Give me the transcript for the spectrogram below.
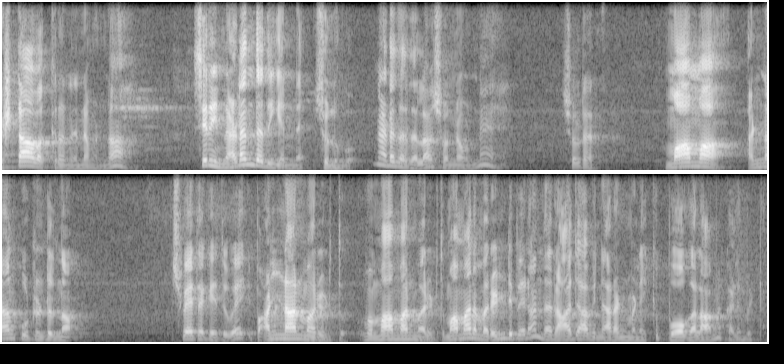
அஷ்டாவக்ரன் என்ன பண்ணா சரி நடந்தது என்ன? சொல்லுங்க. நடந்ததெல்லாம் சொன்ன உடனே சொல்கிறார் மாமா அண்ணான்னு கூப்பிட்டு இருந்தான். ஸ்வேதகேதுவை இப்போ அண்ணான் மாறி எடுத்து இவன் மாமான்னு மாறி எடுத்து மாமா நம்ம ரெண்டு பேரும் அந்த ராஜாவின் அரண்மனைக்கு போகலாம்னு கிளம்பிட்டோம்.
